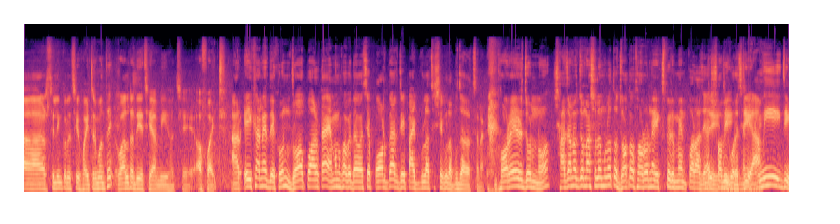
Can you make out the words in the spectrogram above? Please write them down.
আর সিলিং করেছি হোয়াইটের মধ্যে। ওয়ালটা দিয়েছি আমি হচ্ছে অফ হোয়াইট আর এইখানে দেখুন ড্রপ ওয়ালটা এমন ভাবে দেওয়া হয়েছে পর্দার যে পাইপগুলো আছে সেগুলো বোঝা যাচ্ছে না। ঘরের জন্য সাজানোর জন্য আসলে মূলত যত ধরনের এক্সপেরিমেন্ট করা যায় সবই করেছে আমি জি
